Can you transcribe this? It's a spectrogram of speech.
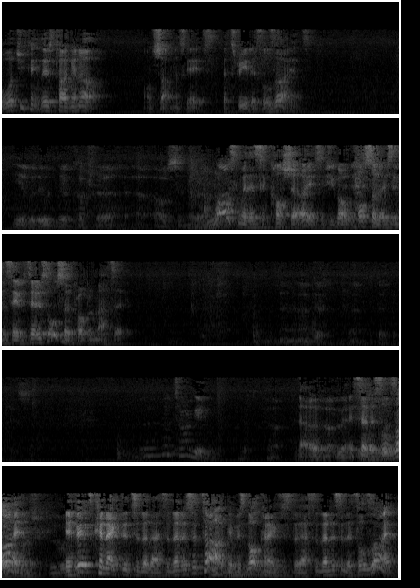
Well, what do you think those tagging up on Shatner's gates? They're three little Zayins. Yeah, but they wouldn't be a kosher uh, I'm not asking whether it's a kosher oath. If you've got a kosher oath in the Sefer Torah, it's also problematic. No, no, I don't, I don't get this. Uh, tagging. No, it's a little Zayin. If it's connected to the letter, then it's a tag. If it's not connected to the letter, then it's a little Zayin.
